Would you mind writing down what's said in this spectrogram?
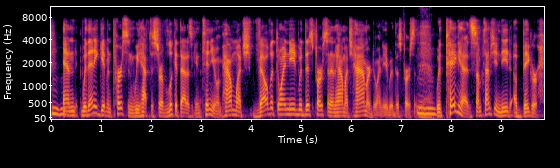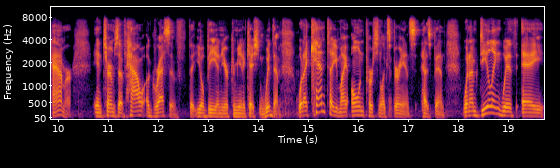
Mm-hmm. and with any given person we have to sort of look at that as a continuum. How much velvet do i need with this person and how much hammer do i need with this person? Mm-hmm. with pigheads sometimes you need a bigger hammer in terms of how aggressive that you'll be in your communication with them. What I can tell you, my own personal experience has been when I'm dealing with a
